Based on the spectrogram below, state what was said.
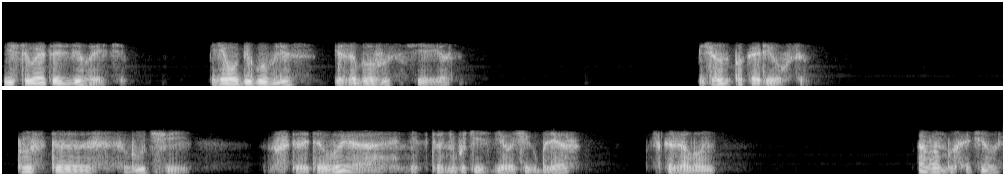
«Если вы это сделаете, я убегу в лес и заблужусь всерьез». Джон покорился. «Просто случай, что это вы, а не кто-нибудь из девочек Блэр», — сказал он. «А вам бы хотелось?»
